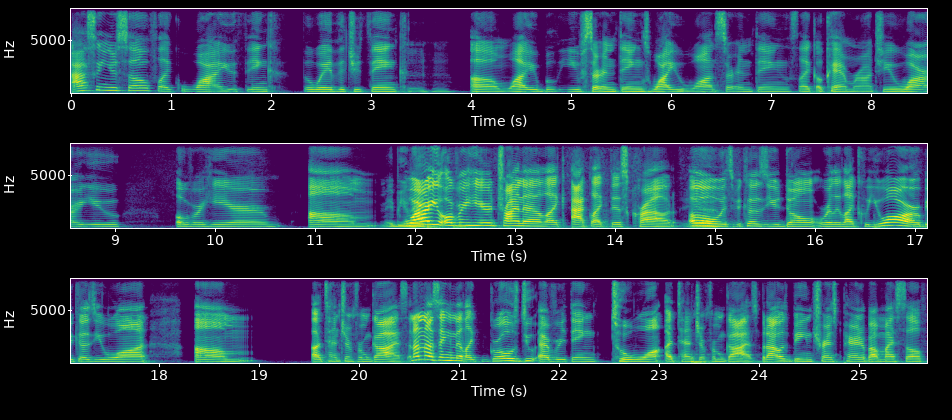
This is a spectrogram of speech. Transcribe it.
asking yourself like why you think the way that you think, um, why you believe certain things, why you want certain things. Like, okay, Amarachi, why are you over here? Um, Maybe why are you over here trying to like act like this crowd? Oh, it's because you don't really like who you are, or because you want um attention from guys. And I'm not saying that like girls do everything to want attention from guys, but I was being transparent about myself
